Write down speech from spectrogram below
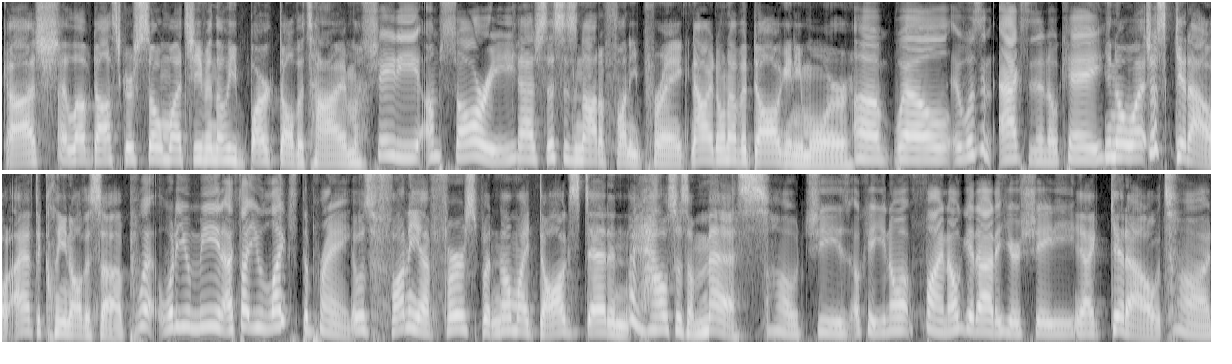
gosh, I loved Oscar so much even though he barked all the time. Shady, I'm sorry. Cash, this is not a funny prank. Now I don't have a dog anymore. Um, well, it was an accident, okay? you know what? Just get out. I have to clean all this up. What, what do you mean? I thought you liked the prank. It was funny at first, but now my dog's dead and my house is a mess. Oh, jeez. Okay, you know what? Fine, I'll get out of here, Shady. Yeah, get out. Oh,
